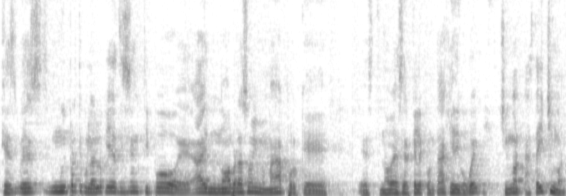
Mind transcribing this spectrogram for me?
que es, es muy particular lo que ellas dicen, tipo, eh, ay, no abrazo a mi mamá porque este, no voy a hacer que le contagie. Y digo, güey, pues, chingón, hasta ahí chingón.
